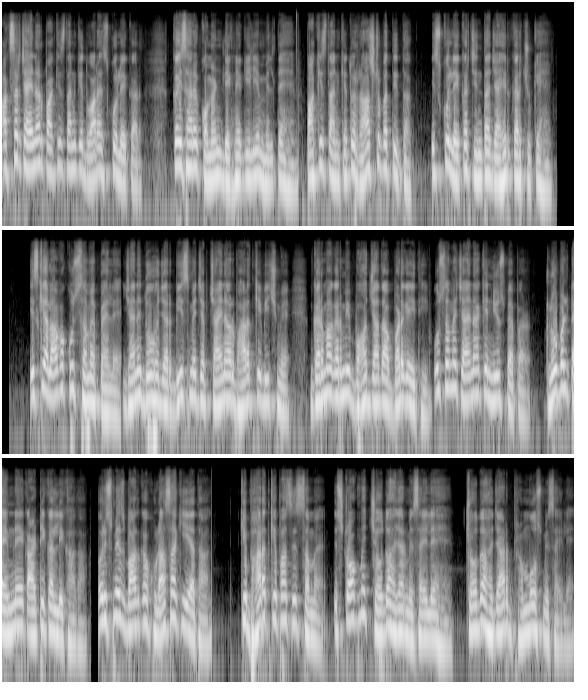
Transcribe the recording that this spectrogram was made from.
अक्सर चाइना और पाकिस्तान के द्वारा इसको लेकर कई सारे कमेंट देखने के लिए मिलते हैं। पाकिस्तान के तो राष्ट्रपति तक इसको लेकर चिंता ज़ाहिर कर चुके हैं। इसके अलावा कुछ समय पहले, यानी 2020 में जब चाइना और भारत के बीच में गर्मा गर्मी बहुत ज़्यादा बढ़ गई थी, उस समय चाइना के न्यूज़पेपर ग्लोबल टाइम ने एक आर्टिकल लिखा था और इसमें इस बात का खुलासा किया था कि भारत के पास इस समय स्टॉक में चौदह हज़ार मिसाइलें हैं, चौदह हज़ार ब्रह्मोस मिसाइलें।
